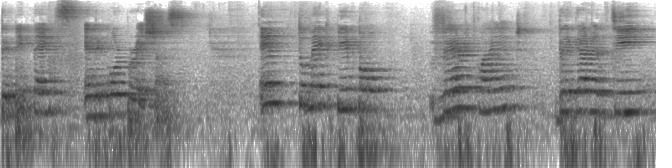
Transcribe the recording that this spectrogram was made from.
the big banks and the corporations. And to make people very quiet, they guarantee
